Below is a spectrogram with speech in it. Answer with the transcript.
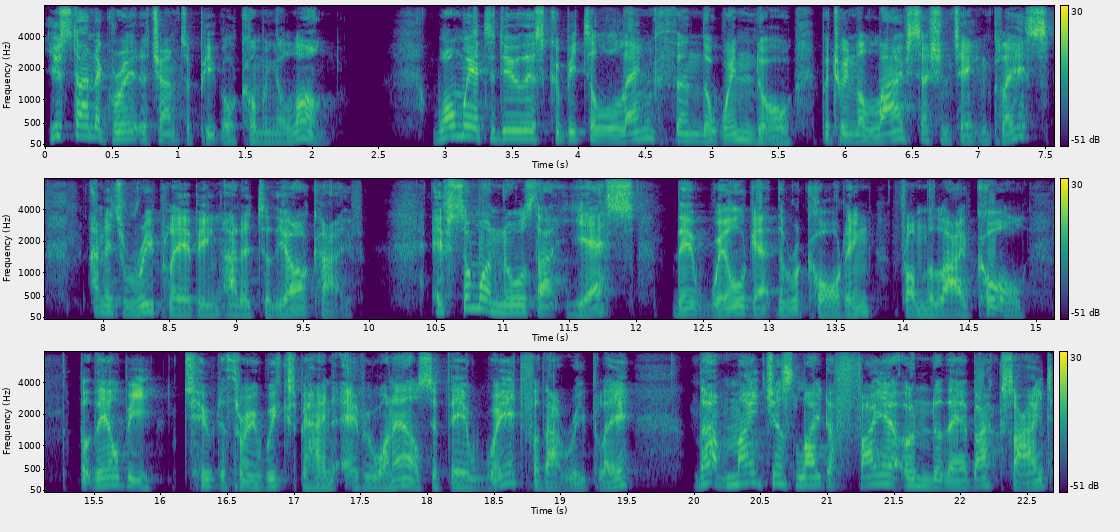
you stand a greater chance of people coming along. One way to do this could be to lengthen the window between the live session taking place and its replay being added to the archive. If someone knows that, yes, they will get the recording from the live call, but they'll be two to three weeks behind everyone else if they wait for that replay, that might just light a fire under their backside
